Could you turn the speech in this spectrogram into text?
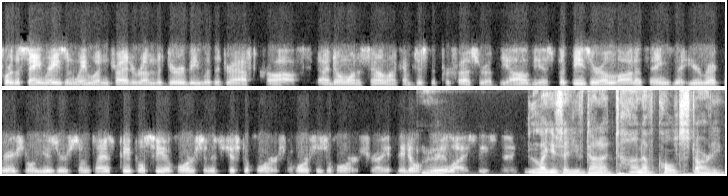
for the same reason we wouldn't try to run the Derby with a draft cross. I don't want to sound like I'm just the professor of the obvious, but these are a lot of things that your recreational users sometimes people see a horse and it's just a horse. A horse is a horse, right? They don't right. realize these things. Like you said, you've done a ton of colt starting.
